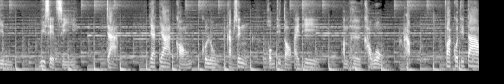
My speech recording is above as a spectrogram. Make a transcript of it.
ยิน วิเศษศรีจากญาติญาติๆของคุณลุงนะครับซึ่งผมติดต่อไปที่อำเภอเขาวงนะครับ ฝากกดติดตาม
